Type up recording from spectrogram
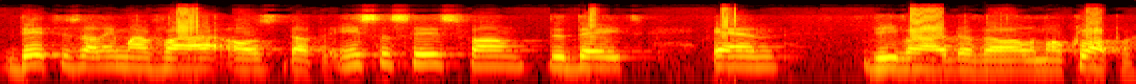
dit is alleen maar waar als dat de instance is van de date. En die waarden wel allemaal kloppen.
